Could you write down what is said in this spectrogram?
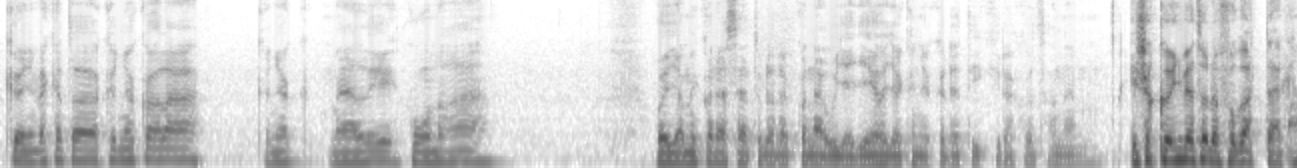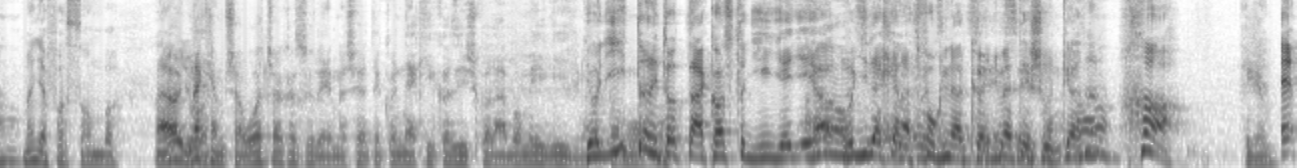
könyveket a könyök alá, könyök mellé, hón alá? Hogy amikor eszel tudod, akkor ne úgy egyél, hogy a könyöködet így kirakod, hanem... és a könyvet oda fogadták? Menj a faszomba. Na, hogy Nekem volt? sem volt, csak a szüleim mesélték, hogy nekik az iskolában még így Ja, hogy így tanították azt, hogy így egyél, Ah, hogy ide az- kellett az- fogni a az- könyvet, és úgy. Aha. Ha! Igen. E,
